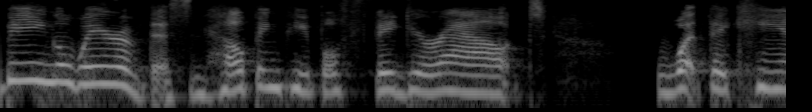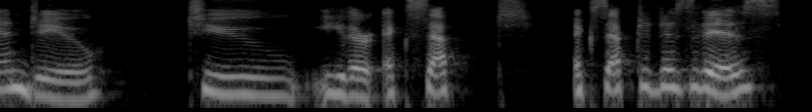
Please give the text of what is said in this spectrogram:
being aware of this and helping people figure out what they can do to either accept accept it as it is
